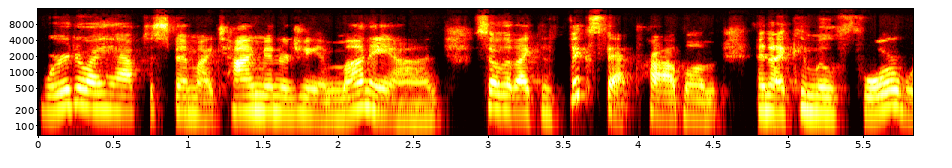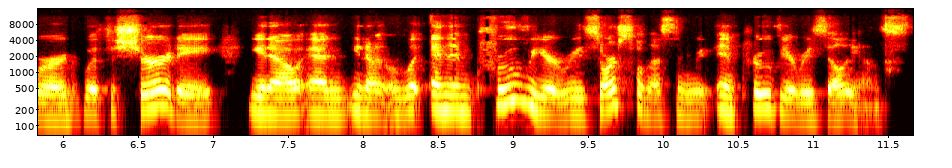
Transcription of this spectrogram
Where do i have to spend my time energy and money on so that i can fix that problem and i can move forward with surety you know and you know and improve your resourcefulness and improve your resilience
